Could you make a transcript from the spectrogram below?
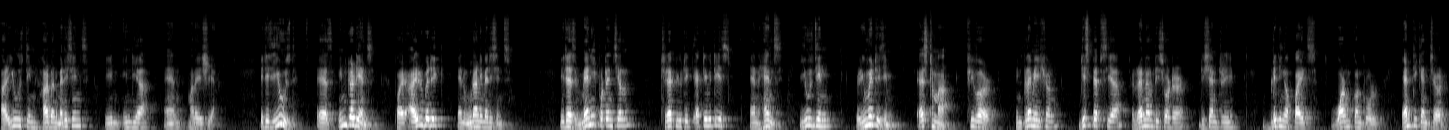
are used in herbal medicines in India and Malaysia. It is used as ingredients for Ayurvedic and Unani medicines. It has many potential therapeutic activities and hence used in rheumatism, asthma, fever, inflammation, dyspepsia, renal disorder, dysentery, bleeding of piles, worm control, anti-cancer,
